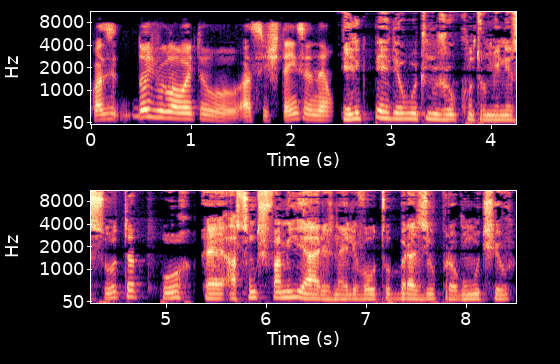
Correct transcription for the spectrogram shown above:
quase 2,8 assistências, né? Ele que perdeu o último jogo contra o Minnesota por é, assuntos familiares, né? Ele voltou pro Brasil por algum motivo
